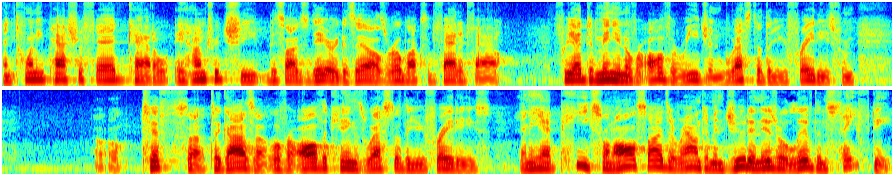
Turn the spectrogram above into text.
and 20 pasture fed cattle, a 100 sheep, besides deer, gazelles, roebucks, and fatted fowl for he had dominion over all the region west of the Euphrates, from Tiphsah to Gaza, over all the kings west of the Euphrates, and he had peace on all sides around him, and Judah and Israel lived in safety.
